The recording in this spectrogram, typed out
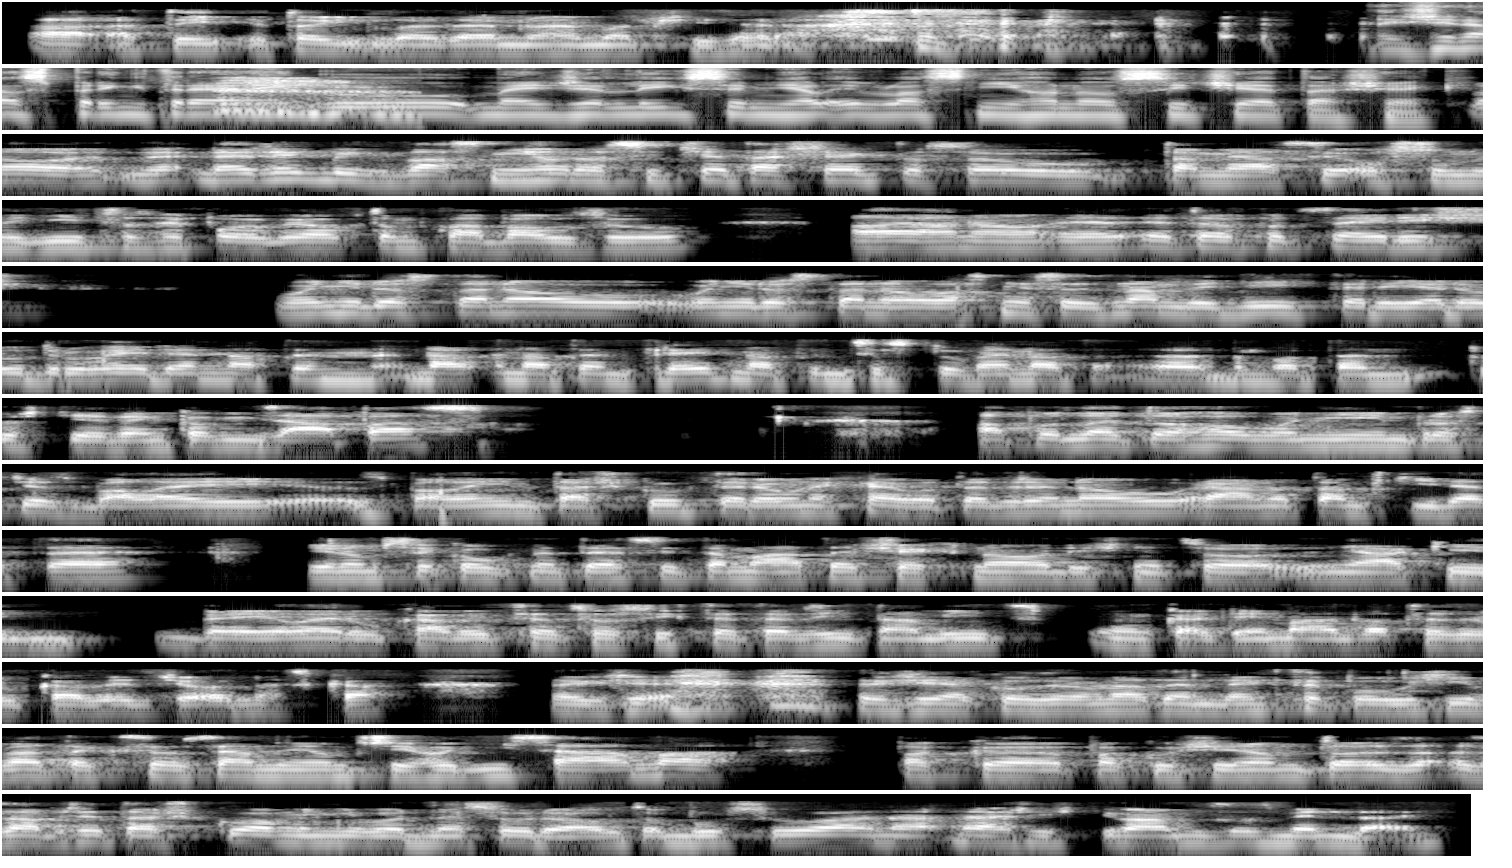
A, a ty, to jídlo, to je mnohem lepší teda. Takže na spring tréninku Major League si měl i vlastního nosiče tašek. No, ne, neřekl bych vlastního nosiče tašek, to jsou tam asi 8 lidí, co se pohybují v tom clubhouse, ale ano, je, je to v podstatě, když oni dostanou, oni dostanou vlastně seznam lidí, kteří jedou druhý den na ten, na, na ten trip, na ten cestu ven, na ten, nebo ten prostě venkovní zápas. A podle toho oni jim prostě zbalej, zbalej jim tašku, kterou nechají otevřenou, ráno tam přijdete, jenom se kouknete, jestli tam máte všechno, když něco, nějaký brejle, rukavice, co si chcete vzít navíc, no, každý má 20 rukavic, že jo, dneska, takže, takže jako zrovna ten den chce používat, tak se ho sám jenom přihodí sám a pak, pak už jenom to zavře tašku a oni odnesou do autobusu a na, na hřišti vám zase vyndají.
